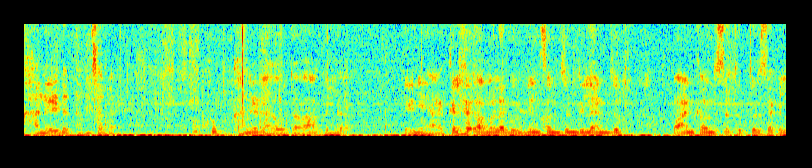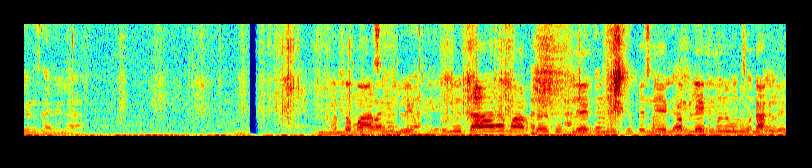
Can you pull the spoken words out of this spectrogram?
खाणेरडा थम्सअप आहे. खूप खाणेरडा होता हा कलर त्याने हा कलर आम्हाला गोल्डन समजून दिला आणि तो पान खाऊन थोडासा कलर झालेला हा. असं मारा चालू आहे. तुम्ही दहा मारताय तो प्लेट त्यांनी एका प्लेट दिली, मध्ये उडवून टाकले.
